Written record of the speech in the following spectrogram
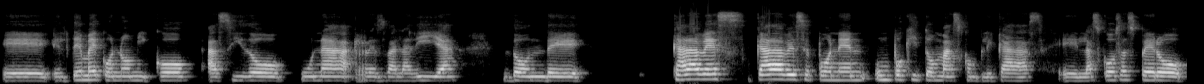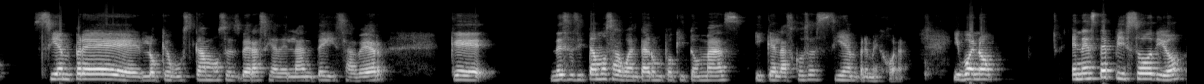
eh, el tema económico ha sido una resbaladilla donde cada vez, cada vez se ponen un poquito más complicadas las cosas, pero siempre lo que buscamos es ver hacia adelante y saber que necesitamos aguantar un poquito más y que las cosas siempre mejoran. Y bueno, en este episodio,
